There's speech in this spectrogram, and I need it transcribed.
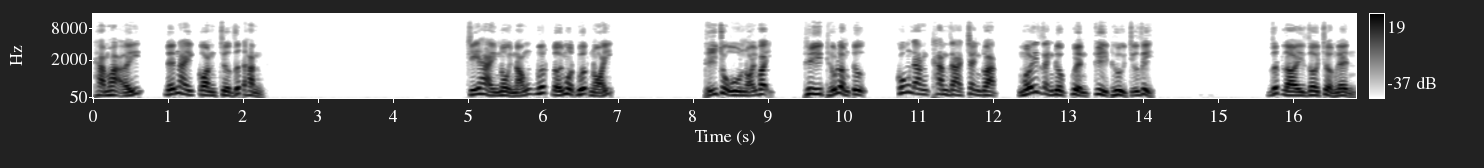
Thảm họa ấy, đến nay còn chưa dứt hẳn. Chí Hải nổi nóng bước tới một bước nói. Thí chủ nói vậy, thì thiếu lầm tự cũng đang tham gia tranh đoạt mới giành được quyền kỳ thư chứ gì. Dứt lời rồi trưởng lên,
